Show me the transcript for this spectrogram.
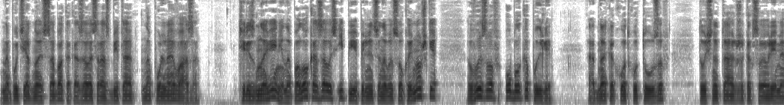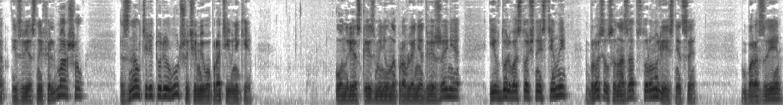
На пути одной из собак оказалась разбита напольная ваза. Через мгновение на полу оказалась и пепельница на высокой ножке, вызвав облако пыли. Однако ход Хутузов, точно так же, как в свое время известный фельдмаршал, знал территорию лучше, чем его противники. Он резко изменил направление движения и вдоль восточной стены бросился назад в сторону лестницы. Борзые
